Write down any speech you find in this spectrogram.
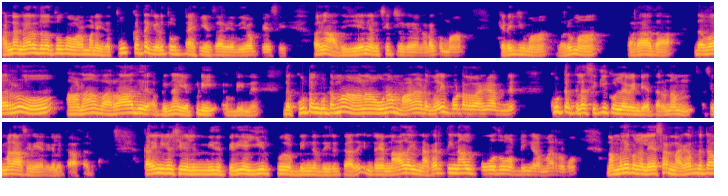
கண்ட நேரத்துல தூக்கம் வரமாட்டேங்குது. தூக்கத்தை கெடுத்து விட்டாங்க சார் எதையோ பேசி. பாருங்க அதையே நினைச்சிட்டு இருக்கிறேன். நடக்குமா? கிடைக்குமா? வருமா? வராதா? இந்த வரும் ஆனா வராது அப்படின்னா எப்படி அப்படின்னு. இந்த கூட்டம் கூட்டமா ஆனா ஊனா மாநாடு மாதிரி போட்டுடுறாங்க அப்படின்னு கூட்டத்துல சிக்கிக்கொள்ள வேண்டிய தருணம் சிம்மராசி நேயர்களுக்காக இருக்கும். கலை நிகழ்ச்சிகளின் மீது பெரிய ஈர்ப்பு அப்படிங்கிறது இருக்காது. இன்றைய நாளை நகர்த்தினால் போதும் அப்படிங்கிற மாதிரி இருக்கும். நம்மளே கொஞ்சம் லேசாக நகர்ந்துட்டா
